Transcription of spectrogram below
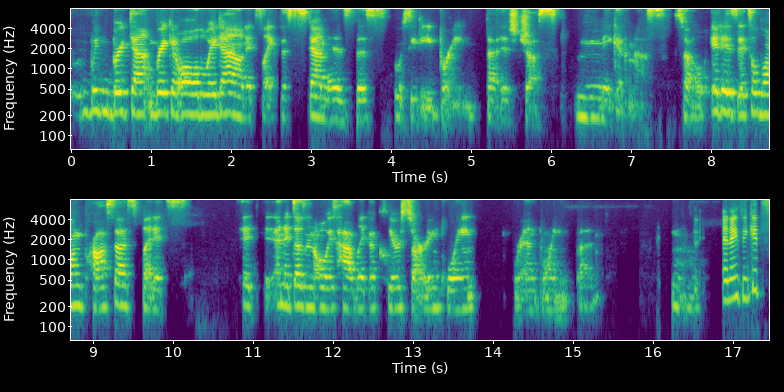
when you break down break it all the way down. It's like the stem is this ocd brain that is just making a mess. So it is it's a long process but it's it and it doesn't always have like a clear starting point or end point but mm, and i think it's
